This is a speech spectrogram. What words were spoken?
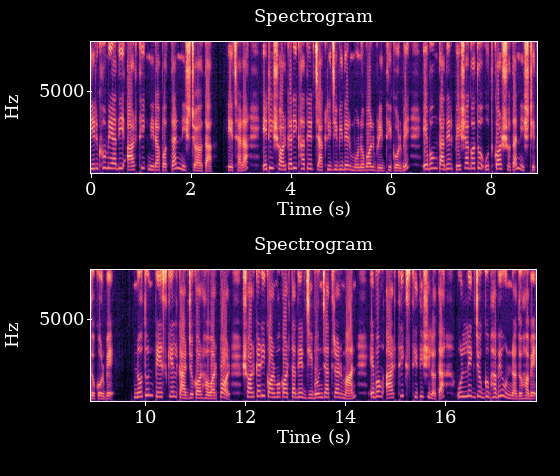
দীর্ঘমেয়াদী আর্থিক নিরাপত্তার নিশ্চয়তা। এছাড়া, এটি সরকারি খাতের চাকরিজীবীদের মনোবল বৃদ্ধি করবে এবং তাদের পেশাগত উৎকর্ষতা নিশ্চিত করবে। নতুন পে স্কেল কার্যকর হওয়ার পর সরকারি কর্মকর্তাদের জীবনযাত্রার মান এবং আর্থিক স্থিতিশীলতা উল্লেখযোগ্যভাবে উন্নত হবে।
